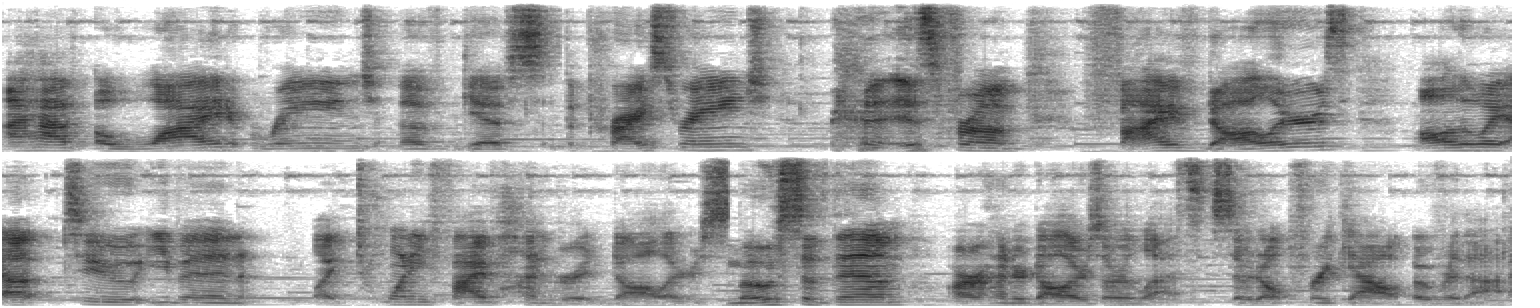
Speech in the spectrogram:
I have a wide range of gifts. The price range is from $5 all the way up to even like $2,500. Most of them are $100 or less, so don't freak out over that.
